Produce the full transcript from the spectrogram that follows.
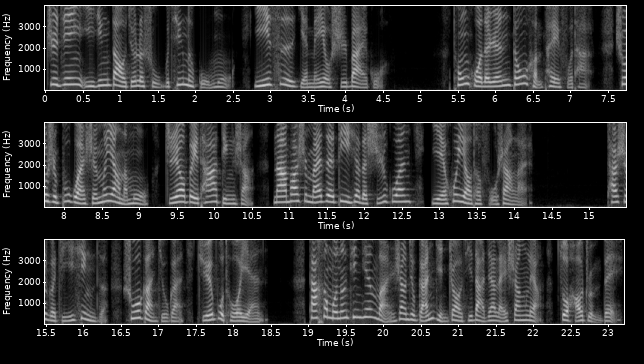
至今已经盗掘了数不清的古墓，一次也没有失败过。同伙的人都很佩服他，说是不管什么样的墓，只要被他盯上。哪怕是埋在地下的石棺，也会要他扶上来。他是个急性子，说干就干，绝不拖延。他恨不能今天晚上就赶紧召集大家来商量，做好准备，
